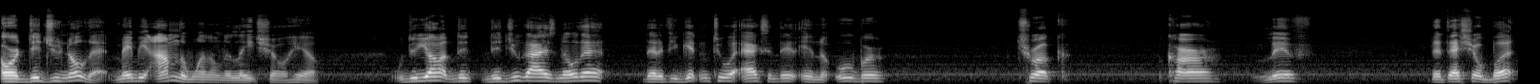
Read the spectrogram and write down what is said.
Or did you know that? Maybe I'm the one on the late show. Hell, do y'all did did you guys know that that if you get into an accident in the Uber, truck, car, Lyft, that that's your butt?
